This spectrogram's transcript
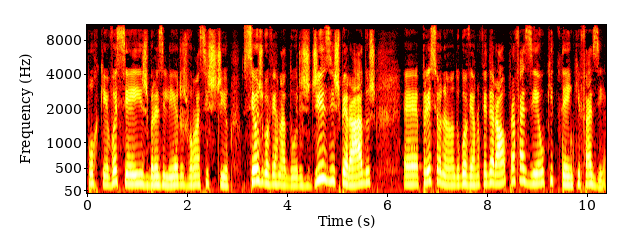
porque vocês, brasileiros, vão assistir seus governadores desesperados é, pressionando o governo federal para fazer o que tem que fazer.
